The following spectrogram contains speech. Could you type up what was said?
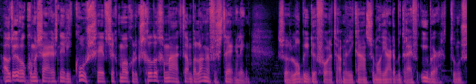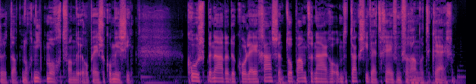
Oud-Eurocommissaris Nelly Kroes heeft zich mogelijk schuldig gemaakt aan belangenverstrengeling. Ze lobbyde voor het Amerikaanse miljardenbedrijf Uber... toen ze dat nog niet mocht van de Europese Commissie. Kroes benaderde collega's en topambtenaren... om de taxiwetgeving veranderd te krijgen.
